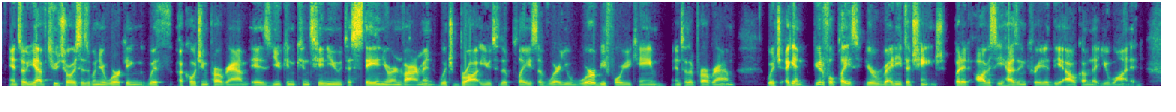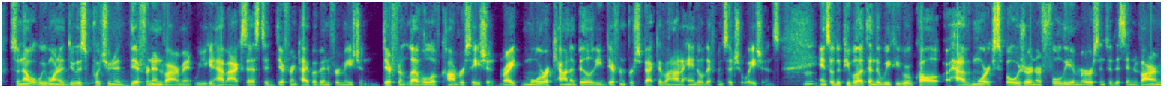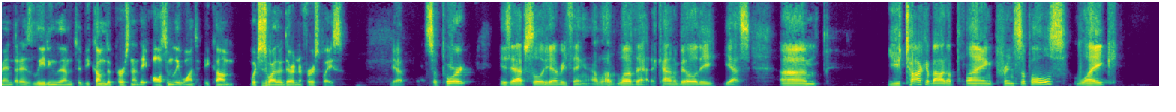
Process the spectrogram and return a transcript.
And so you have two choices when you're working with a coaching program is you can continue to stay in your environment which brought you to the place of where you were before you came into the program which again, beautiful place, you're ready to change, but it obviously hasn't created the outcome that you wanted. So now what we want to do is put you in a different environment where you can have access to different type of information, different level of conversation, right? More accountability, different perspective on how to handle different situations. Mm. And so the people that attend the weekly group call have more exposure and are fully immersed into this environment that is leading them to become the person that they ultimately want to become, which is why they're there in the first place. Yeah. Support is absolutely everything. I love love that accountability. Yes. Um, you talk about applying principles like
